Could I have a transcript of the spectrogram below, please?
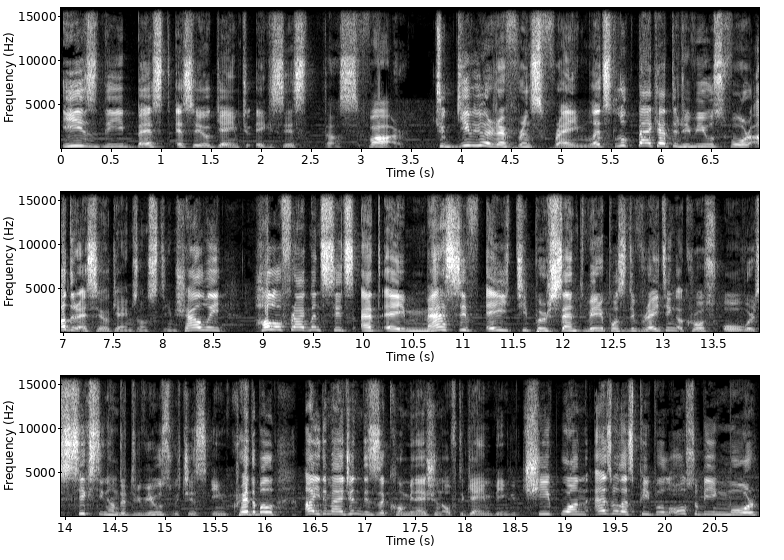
is the best SAO game to exist thus far. To give you a reference frame, let's look back at the reviews for other SAO games on Steam, shall we? Hollow Fragment sits at a massive 80% very positive rating across over 1600 reviews, which is incredible. I'd imagine this is a combination of the game being a cheap one, as well as people also being more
